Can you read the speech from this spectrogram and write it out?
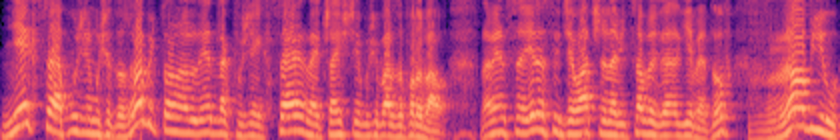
nie chce, a później mu się to zrobi, to on jednak później chce, najczęściej mu się bardzo podobało. No więc jeden z tych działaczy lewicowych LGBT-ów wrobił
